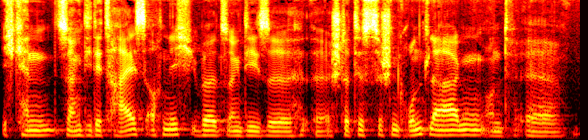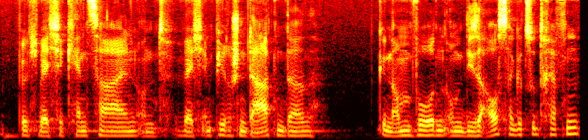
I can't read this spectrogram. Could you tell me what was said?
ich kenne sozusagen die Details auch nicht über sozusagen diese äh, statistischen Grundlagen und äh, wirklich welche Kennzahlen und welche empirischen Daten da genommen wurden, um diese Aussage zu treffen.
